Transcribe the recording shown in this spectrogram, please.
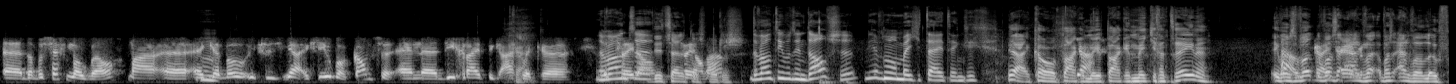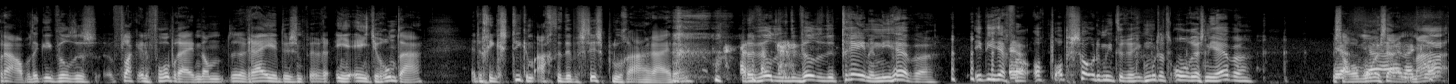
Eh, dat besef ik ook wel. Maar eh, ik, Hm. heb ook, ik, ja, ik zie ook wel kansen. En eh, die grijp ik eigenlijk... eh, Er woont, Dit zijn de topsporters. Er woont iemand in Dalfsen. Die heeft nog een beetje tijd, denk ik. Ja, ik kan wel een paar keer, Ja. mee, een paar keer met je gaan trainen. Ik was, Nou, was, kijk, was, eigenlijk, was eigenlijk wel een leuk verhaal. Want ik, ik wilde dus vlak in de voorbereiding... dan rij je dus in je eentje rond daar. En toen ging ik stiekem achter de beslisploegen aanrijden. maar dat wilde, de- wilde de trainer niet hebben. Ik die zegt van, op, op sodemieteren, ik moet dat onrust niet hebben. Dat zou wel mooi ja, zijn. Maar,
